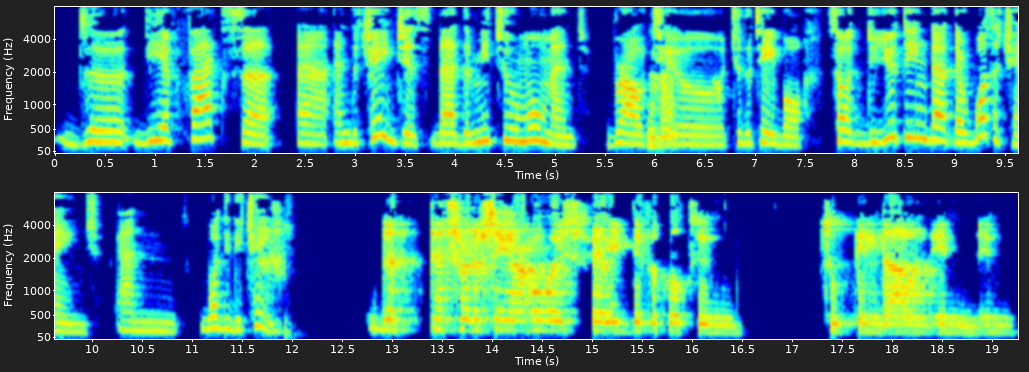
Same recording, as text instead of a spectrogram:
the the effects uh, uh, and the changes that the Me Too movement brought mm-hmm. to to the table. So, do you think that there was a change, and what did it change? That that sort of thing are always very difficult to to pin down in in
